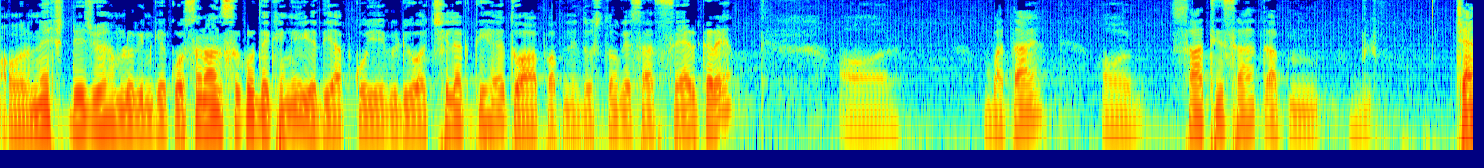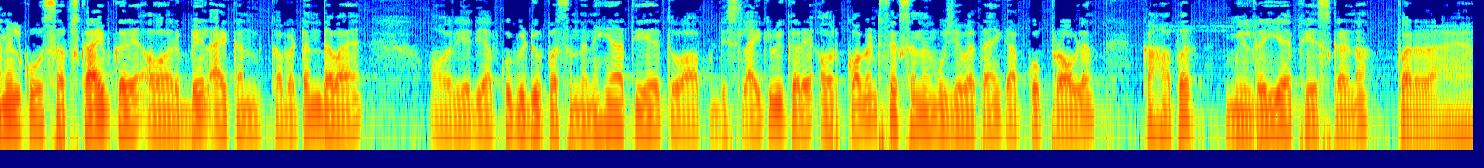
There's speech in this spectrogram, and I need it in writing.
और नेक्स्ट डे जो है, हम लोग इनके क्वेश्चन आंसर को देखेंगे। यदि आपको ये वीडियो अच्छी लगती है तो आप अपने दोस्तों के साथ शेयर करें और बताएँ। और साथ ही साथ, आप चैनल को सब्सक्राइब करें और बेल आइकन का बटन दबाएँ। और यदि आपको वीडियो पसंद नहीं आती है तो आप डिसलाइक भी करें और कमेंट सेक्शन में मुझे बताएँ कि आपको प्रॉब्लम कहाँ पर मिल रही है फेस करना पड़ रहा है।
